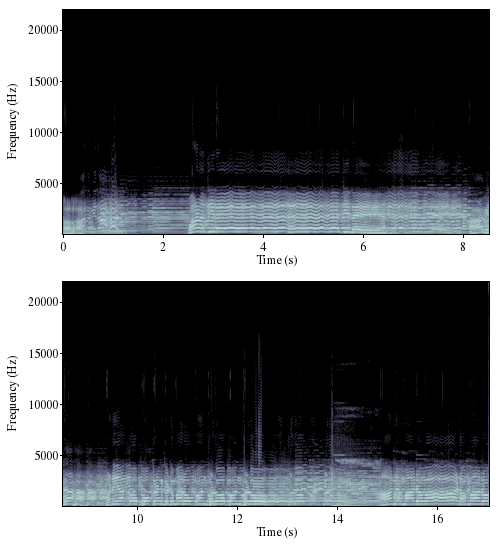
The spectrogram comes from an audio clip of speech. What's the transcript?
હાલ વીરા હાલ. પણ જીરે જીરે. હા વીરા હા પણ યા તો પોકરણગઢ મારો પંથડો પંથડો. આન મારવાડ મારો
